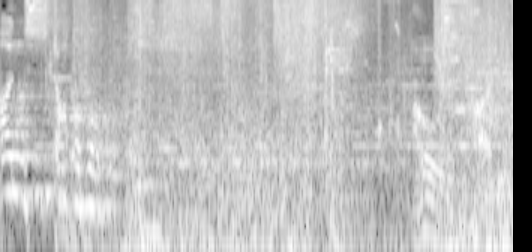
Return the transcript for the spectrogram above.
Unstoppable. Holy pardon.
